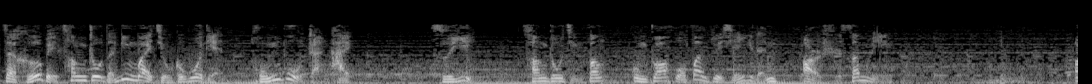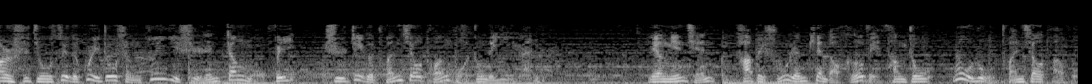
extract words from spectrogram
在河北沧州的另外九个窝点同步展开。此役，沧州警方共抓获犯罪嫌疑人二十三名。二十九岁的贵州省遵义市人张某飞是这个传销团伙中的一员。两年前，他被熟人骗到河北沧州，误入传销团伙。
